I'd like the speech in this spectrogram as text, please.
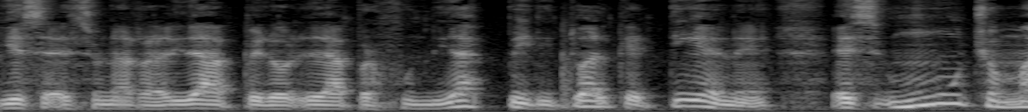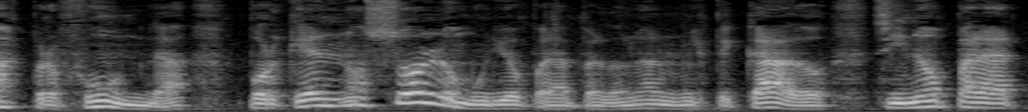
y es, es una realidad, pero la profundidad espiritual que tiene es mucho más profunda porque Él no solo murió para perdonar mis pecados, sino para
